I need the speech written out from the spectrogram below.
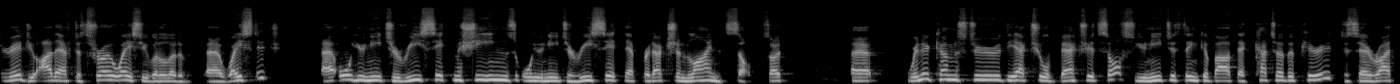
period, you either have to throw away, so you've got a lot of uh, wastage, uh, or you need to reset machines, or you need to reset that production line itself. So, uh, when it comes to the actual battery itself, so you need to think about that cutover period to say, right,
